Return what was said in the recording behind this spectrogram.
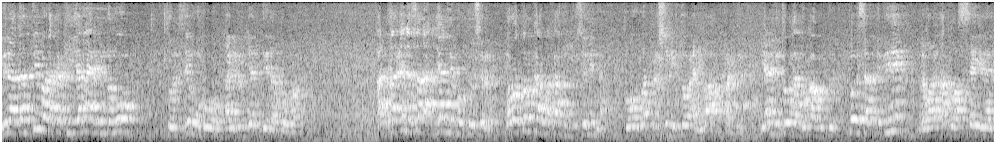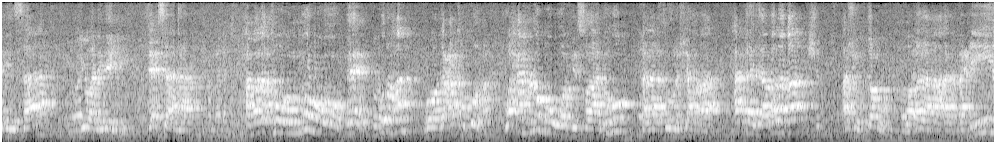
بلا دنتي بركة ينال النمو تلزمه أن يجدد توبته أربعين سنة يلي بدوسنا مرتوك كان بدوسنا توبة عشرين توعد بها فرد يلي توعد وكان تو يثبته لولقد وصينا الإنسان بوالديه. إحسانا. حملته أمه إيه كرها ووضعته كرها. وحمله وفصاله ثلاثون شهرا. حتى إذا بلغ أشده. وبلغ أربعين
